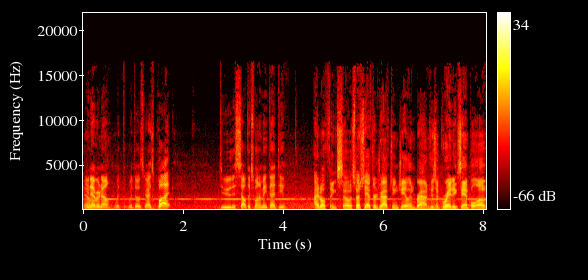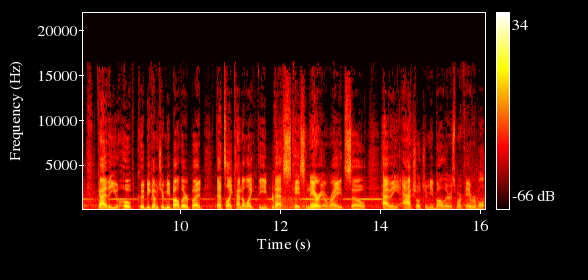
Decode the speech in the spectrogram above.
Yeah. You never know with with those guys. But do the Celtics want to make that deal? I don't think so, especially after drafting Jaylen Brown, who's a great example of guy that you hope could become Jimmy Butler, but that's like kind of like the best case scenario, right? So having actual Jimmy Butler is more favorable.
